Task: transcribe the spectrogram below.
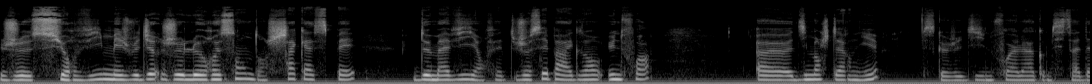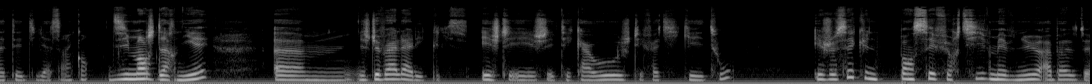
Je survis, mais je veux dire, je le ressens dans chaque aspect de ma vie en fait. Je sais par exemple, une fois, euh, dimanche dernier, parce que je dis une fois là comme si ça datait d'il y a 5 ans, dimanche dernier, euh, je devais aller à l'église. Et j'étais KO, j'étais fatiguée et tout. Et je sais qu'une pensée furtive m'est venue à base de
